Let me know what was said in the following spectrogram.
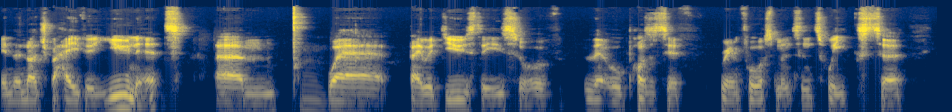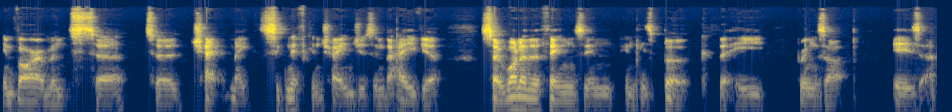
in the nudge behaviour unit, um, mm. where they would use these sort of little positive reinforcements and tweaks to environments to to check, make significant changes in behaviour. So one of the things in in his book that he brings up is a,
